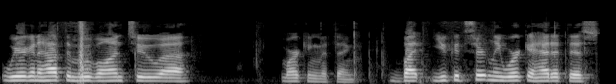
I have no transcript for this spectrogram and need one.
we're going to have to move on to uh, marking the thing. But you could certainly work ahead at this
